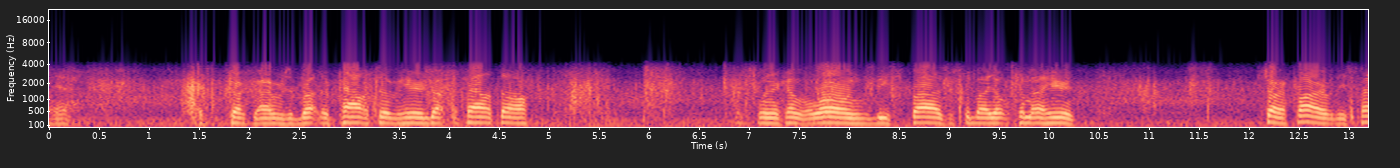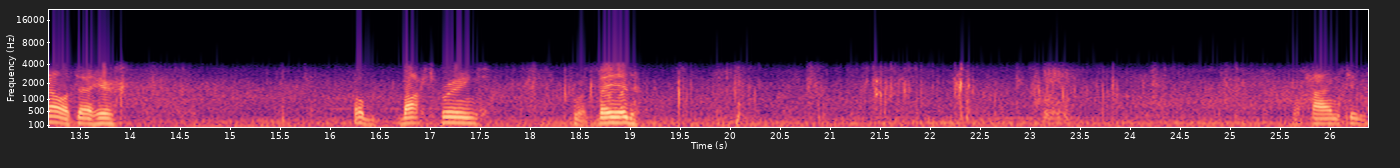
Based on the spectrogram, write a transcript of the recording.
Yeah. That's the truck drivers that brought their pallets over here and dropped the pallets off. That's when they're coming along, be surprised if somebody don't come out here and a fire with these pallets out here. Oh, box springs from a bed. Oh, Heineken,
